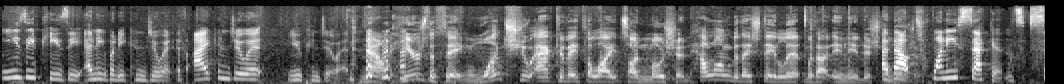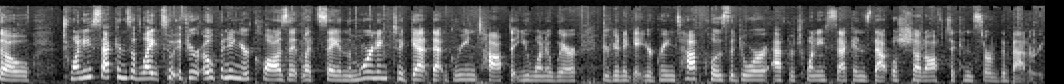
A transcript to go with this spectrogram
easy peasy. Anybody can do it. If I can do it, you can do it. Now, here's the thing. Once you activate the lights on motion, how long do they stay lit without any additional About motion? 20 seconds. So 20 seconds of light. So if you're opening your closet, let's say in the morning to get that green top that you want to wear, you're going to get your green top, close the door. After 20 seconds, that will shut off to conserve the battery.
